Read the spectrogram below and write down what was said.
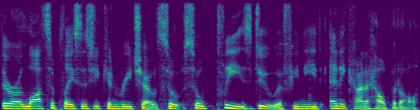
There are lots of places you can reach out. So, so please do if you need any kind of help at all.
